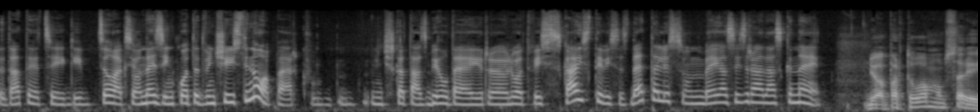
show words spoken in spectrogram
tad attiecīgi cilvēks jau nezina, ko tad viņš īsti nopērk. Viņš skatās bildē, ir ļoti viss skaisti, visas detaļas, un beigās izrādās, ka nē. Jo par to mums arī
